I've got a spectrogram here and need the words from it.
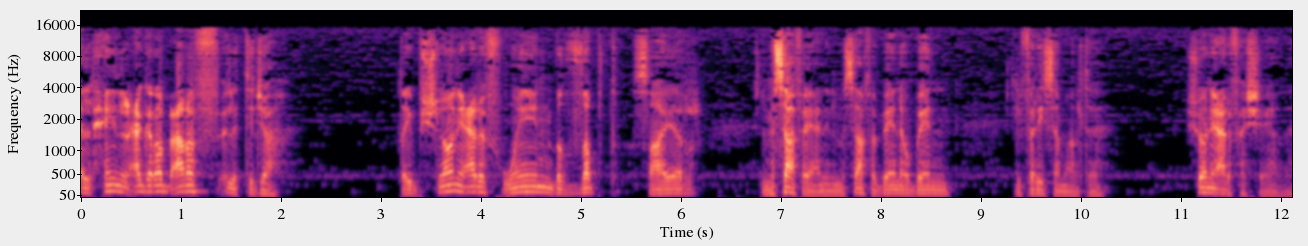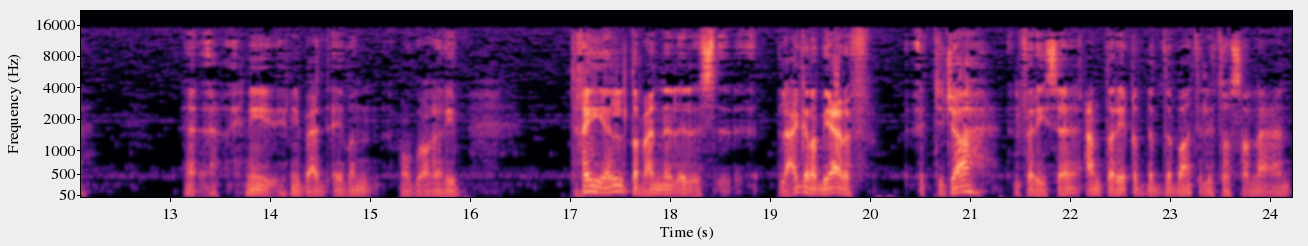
الحين العقرب عرف الاتجاه. طيب شلون يعرف وين بالضبط صاير المسافة يعني المسافة بينه وبين الفريسة مالته شلون يعرف هالشيء هذا هني هني بعد أيضا موضوع غريب. تخيل طبعا العقرب يعرف اتجاه الفريسة عن طريق الذبذبات اللي توصل له عن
